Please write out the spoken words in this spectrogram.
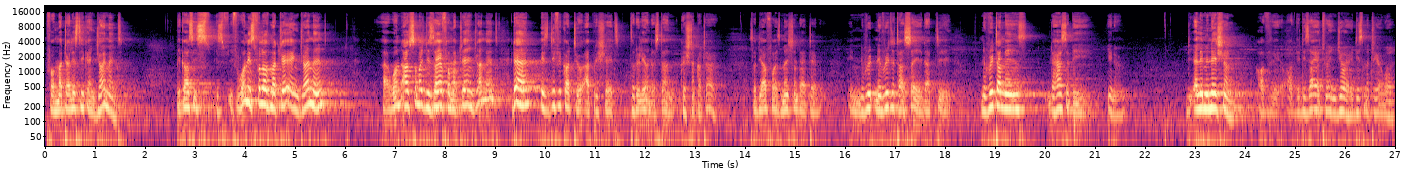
for materialistic enjoyment. Because it's, it's, if one is full of material enjoyment, uh, one has so much desire for material enjoyment, then it's difficult to appreciate, to really understand Krishna Katha. So therefore, it's mentioned that uh, in Nivrita say that uh, Nivrita means there has to be, you know, the elimination of the, of the desire to enjoy this material world.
